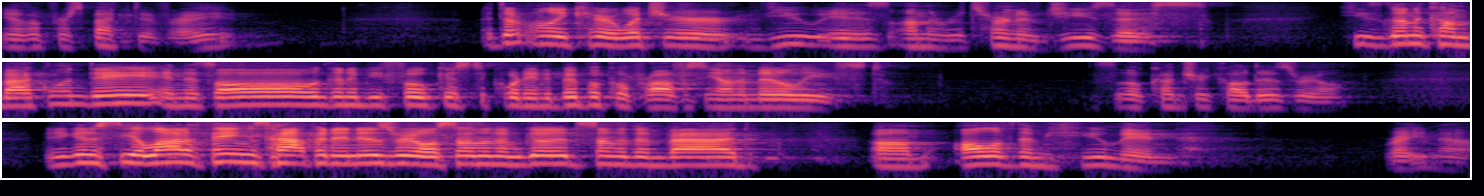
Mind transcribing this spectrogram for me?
You have a perspective, right? I don't really care what your view is on the return of Jesus. He's going to come back one day, and it's all going to be focused, according to biblical prophecy, on the Middle East. This little country called Israel. And you're going to see a lot of things happen in Israel, some of them good, some of them bad, um, all of them human right now.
